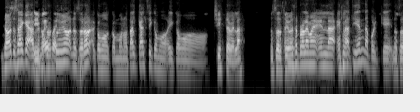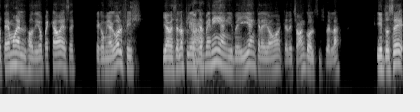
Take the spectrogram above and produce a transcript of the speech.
No, tú sabes que pues, nosotros, pues, tuvimos, nosotros, como, como nota al calcio y como, y como chiste, ¿verdad? Nosotros tuvimos ese problema en la, en la tienda porque nosotros tenemos el jodido pescado ese que comía goldfish y a veces los clientes venían y veían que le, que le echaban goldfish, ¿verdad? Y entonces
